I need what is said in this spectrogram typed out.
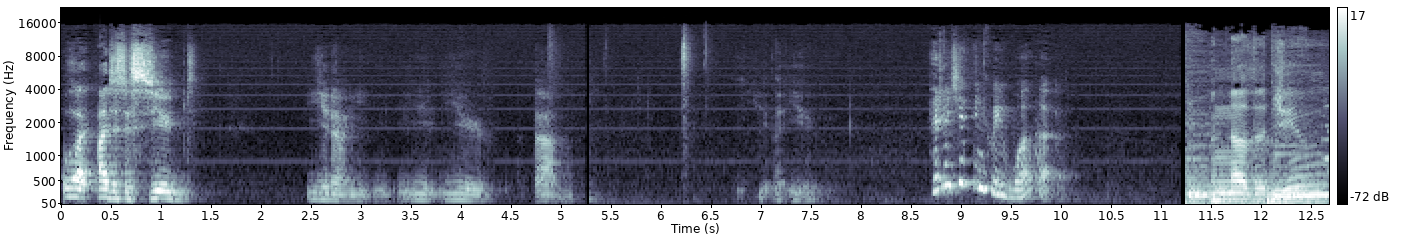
well, I, I just assumed, you know, you you, you um, you, that you. Who did you think we were? Another June,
